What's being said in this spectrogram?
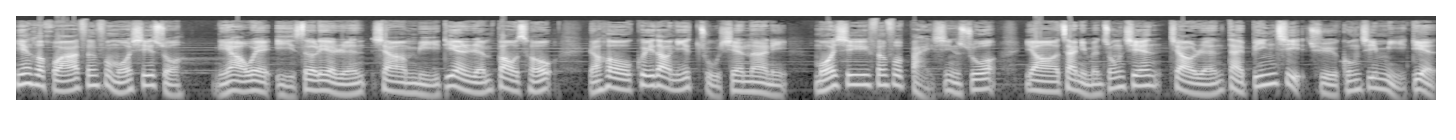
耶和华吩咐摩西说：“你要为以色列人向米甸人报仇，然后归到你祖先那里。”摩西吩咐百姓说：“要在你们中间叫人带兵器去攻击米店，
